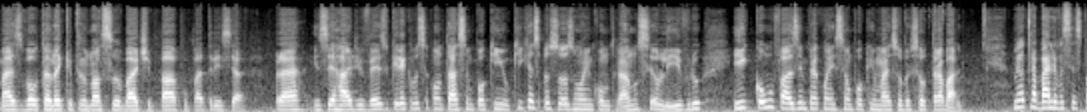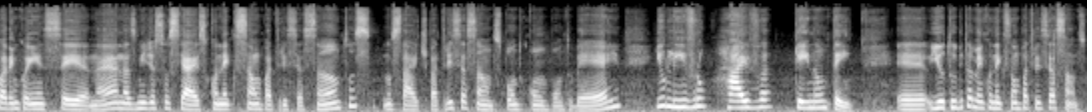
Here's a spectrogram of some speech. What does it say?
Mas voltando aqui para o nosso bate-papo, Patrícia, para encerrar de vez, eu queria que você contasse um pouquinho o que, que as pessoas vão encontrar no seu livro e como fazem para conhecer um pouquinho mais sobre o seu trabalho. Meu trabalho vocês podem conhecer né, nas mídias sociais Conexão Patrícia Santos, no site patriciasantos.com.br e o livro Raiva Quem Não Tem. É, YouTube também, Conexão Patrícia Santos.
